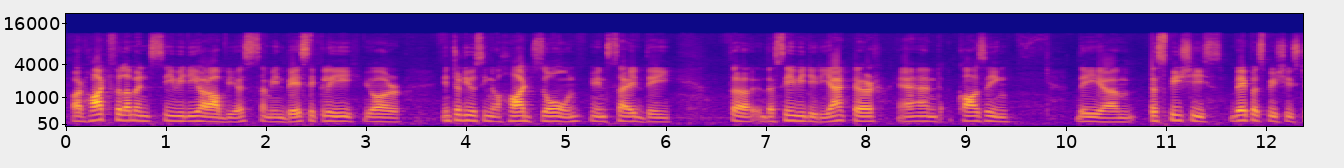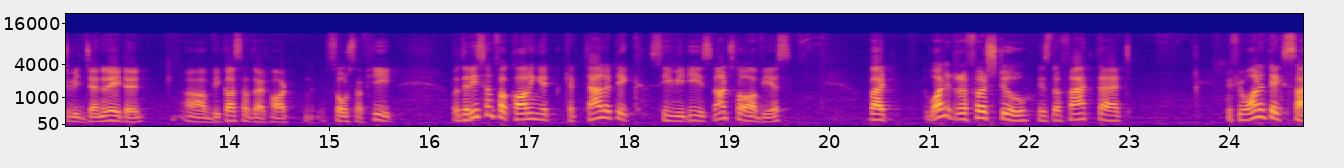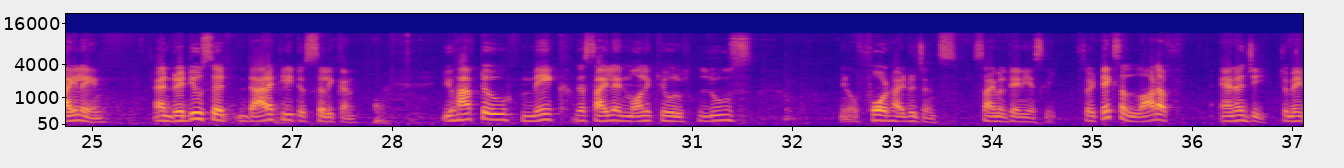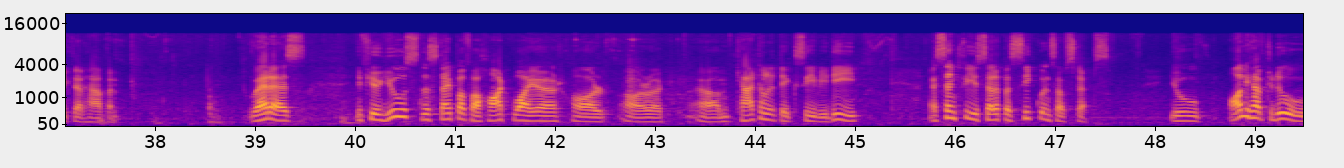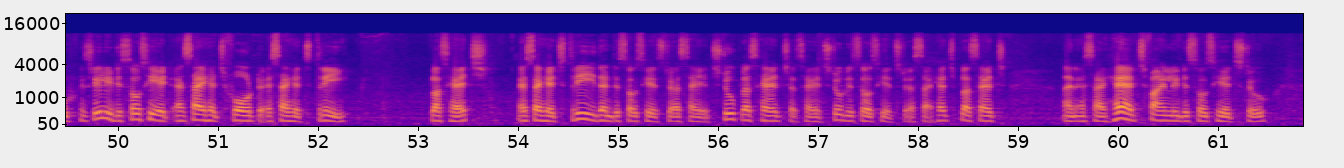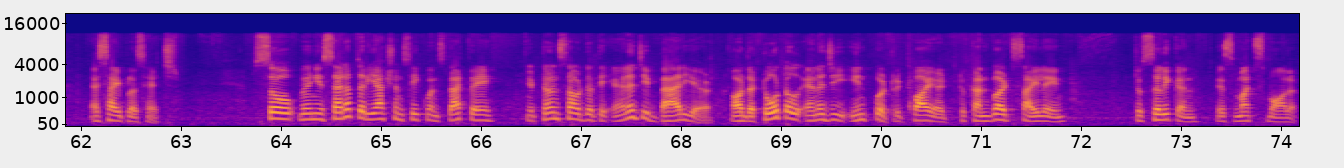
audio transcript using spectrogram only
or hot filament CVD are obvious. I mean basically you are introducing a hot zone inside the, the, the CVD reactor and causing the, um, the species vapor species to be generated uh, because of that hot source of heat. But the reason for calling it catalytic CVD is not so obvious, but what it refers to is the fact that if you want to take silane and reduce it directly to silicon, you have to make the silane molecule lose you know 4 hydrogens simultaneously. So, it takes a lot of energy to make that happen. Whereas, if you use this type of a hot wire or, or a um, catalytic CVD, essentially you set up a sequence of steps. You all you have to do is really dissociate SiH4 to SiH3 plus H, SiH3 then dissociates to SiH2 plus H, SiH2 dissociates to SiH plus H and SiH finally dissociates to Si plus H. So, when you set up the reaction sequence that way it turns out that the energy barrier or the total energy input required to convert silane to silicon is much smaller.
